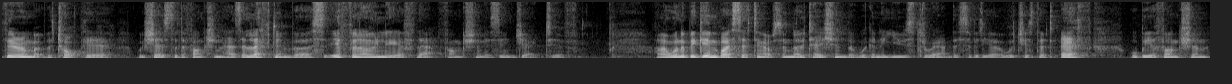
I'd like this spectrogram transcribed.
theorem at the top here, which says that a function has a left inverse if and only if that function is injective. And I want to begin by setting up some notation that we're going to use throughout this video, which is that f will be a function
